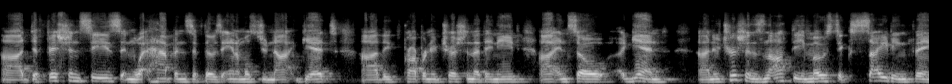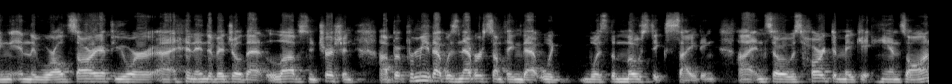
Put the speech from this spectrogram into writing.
uh, deficiencies and what happens if those animals do not get uh, the proper nutrition that they need. and so, again, nutrition is not the most exciting thing in the world. Sorry if you are an individual that loves nutrition, but for me, that was never something that would was the most most exciting. Uh, and so it was hard to make it hands on.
